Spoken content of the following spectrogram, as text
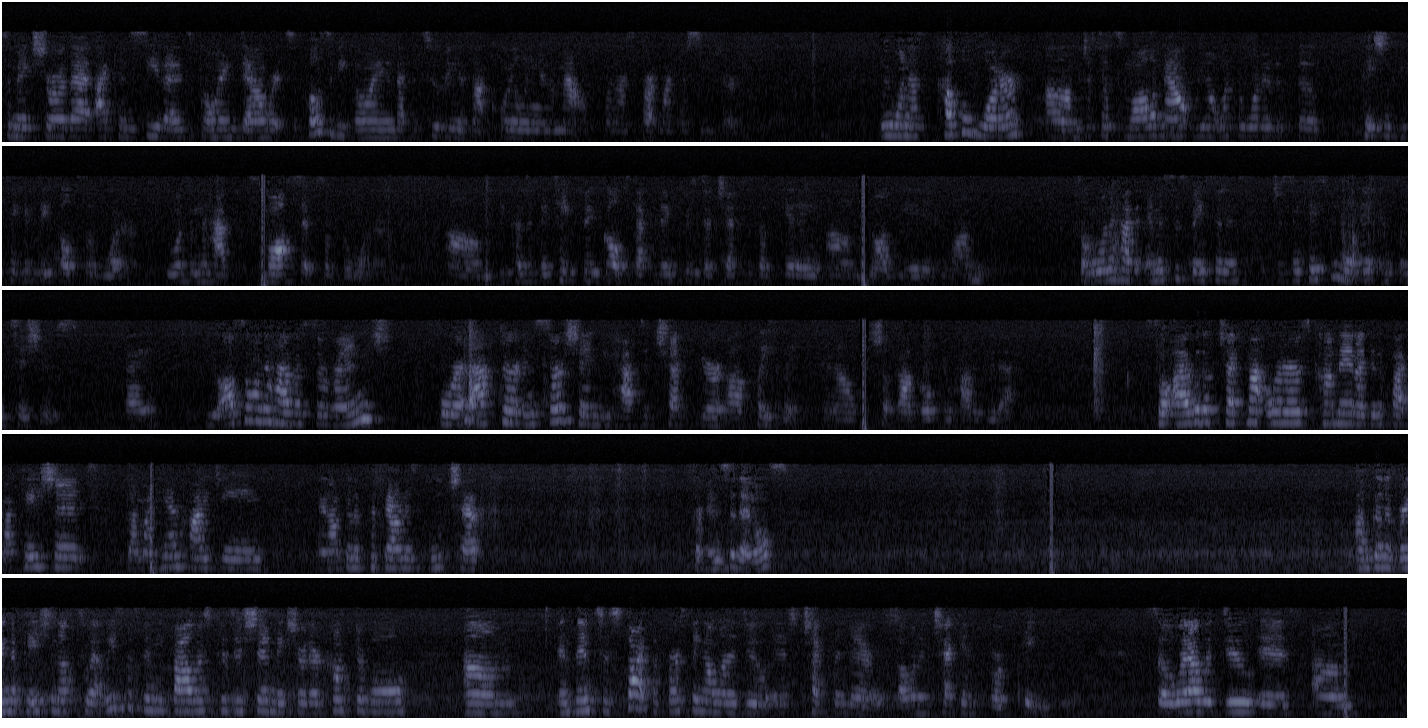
to make sure that I can see that it's going down where it's supposed to be going and that the tubing is not coiling in the mouth when I start my procedure. We want a cup of water, um, just a small amount. We don't want the water, the, the patient to be taking big gulps of water. We want them to have small sips of the water. Um, because if they take big gulps, that could increase their chances of getting um, nauseated and vomiting. So we want to have an emesis basin just in case we need it and some tissues. Okay. You also want to have a syringe for after insertion, you have to check your uh, placement, and I'll, I'll go through how to do that. So I would have checked my orders, come in, identified my patient, done my hand hygiene, and I'm going to put down this blue check for incidentals. I'm going to bring the patient up to at least a semi-Fowler's position, make sure they're comfortable. Um, and then to start, the first thing I want to do is check the nares. So I want to check in for patency. So what I would do is um,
